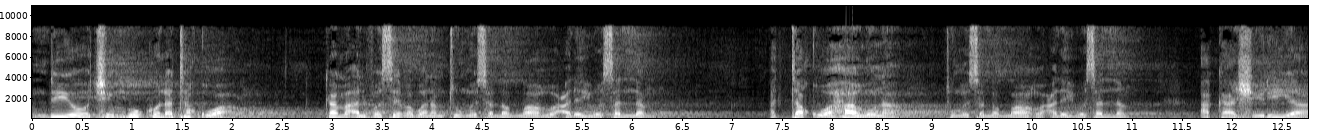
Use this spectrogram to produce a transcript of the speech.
ndiyo chimbuko la takwa kama alivyosema bwana mtume sallallahu alayhi wasallam attaqwa hahuna mtume sallallahu alayhi wasallam akaashiria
